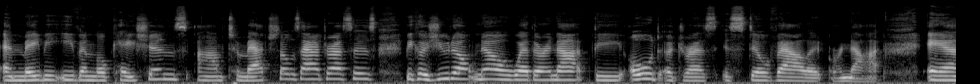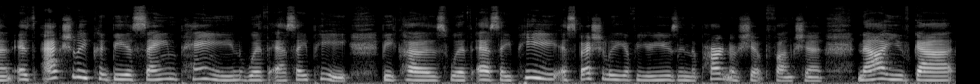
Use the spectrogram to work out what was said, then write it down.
and maybe even locations um, to match those addresses because you don't know whether or not the old address is still valid or not. And it actually could be a same pain with SAP because with SAP, especially if you're using the partnership function, now you've got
